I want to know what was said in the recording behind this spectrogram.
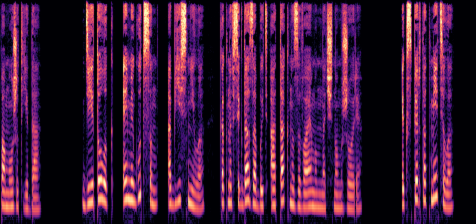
поможет еда. Диетолог Эми Гудсон объяснила, как навсегда забыть о так называемом ночном жоре. Эксперт отметила,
